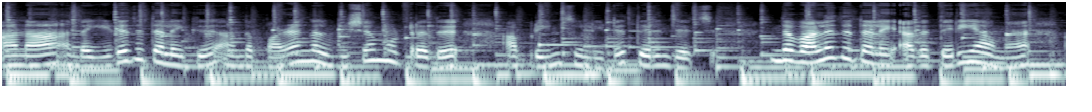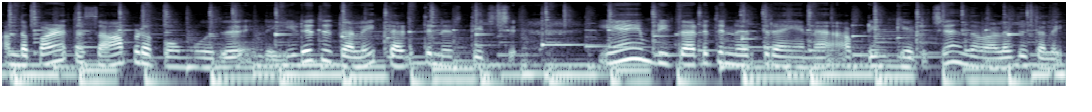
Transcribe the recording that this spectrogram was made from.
ஆனா அந்த இடது தலைக்கு அந்த பழங்கள் விஷமுற்றது அப்படின்னு சொல்லிட்டு தெரிஞ்சிச்சு இந்த வலது தலை அதை தெரியாம அந்த பழத்தை சாப்பிட போகும்போது இந்த இடது தலை தடுத்து நிறுத்திடுச்சு ஏன் இப்படி தடுத்து நிறுத்துற என்ன அப்படின்னு கேட்டுச்சு அந்த வலது தலை.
